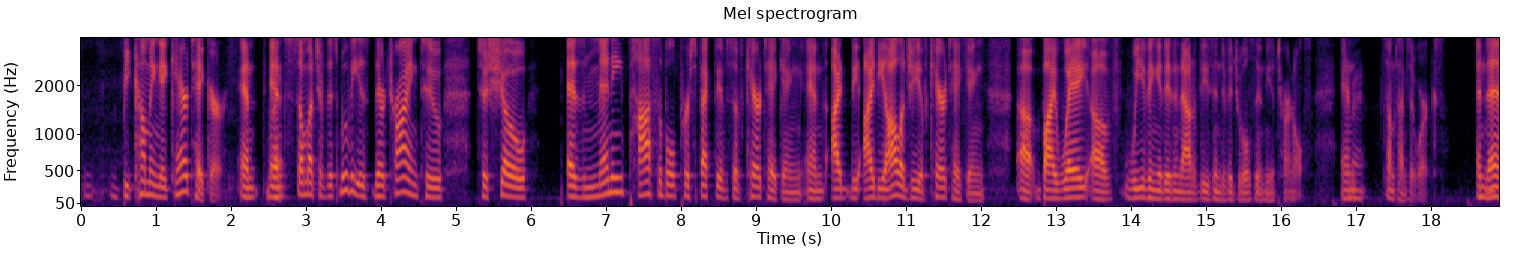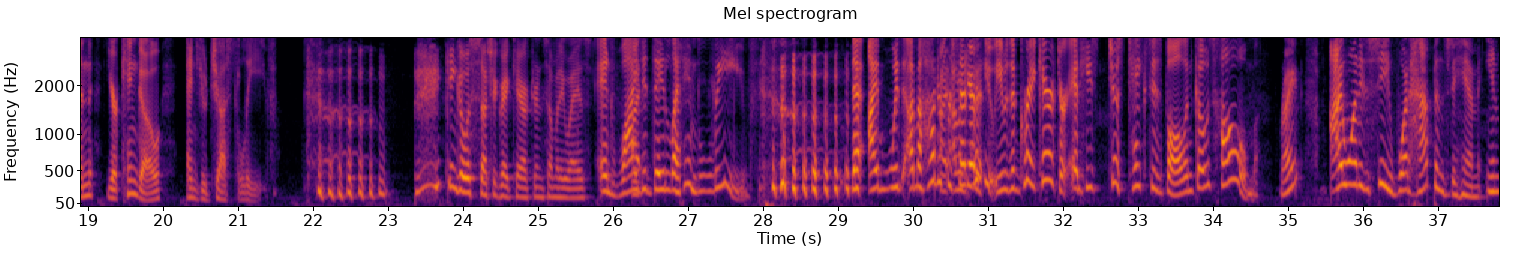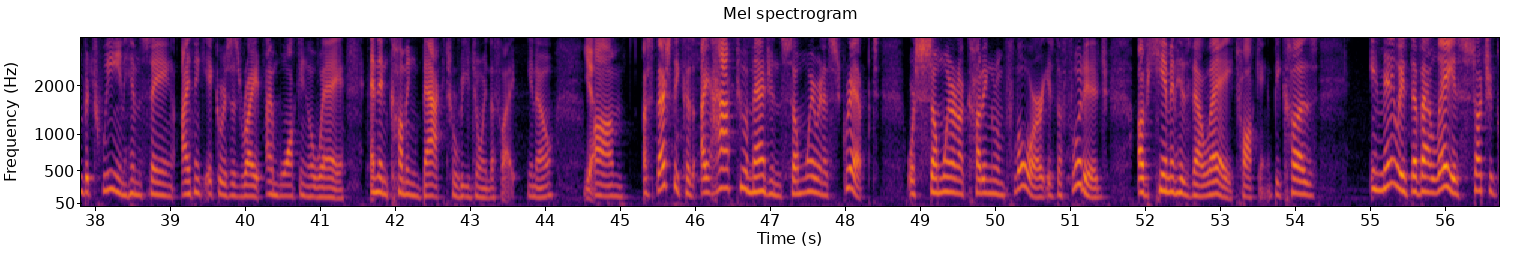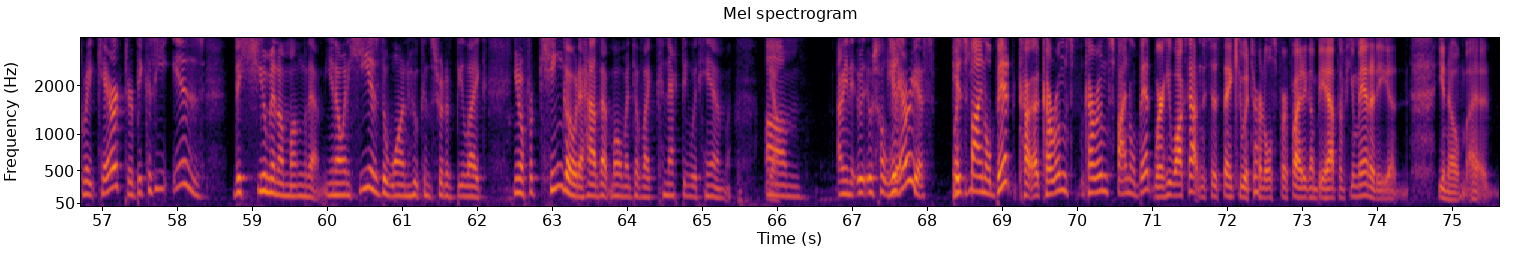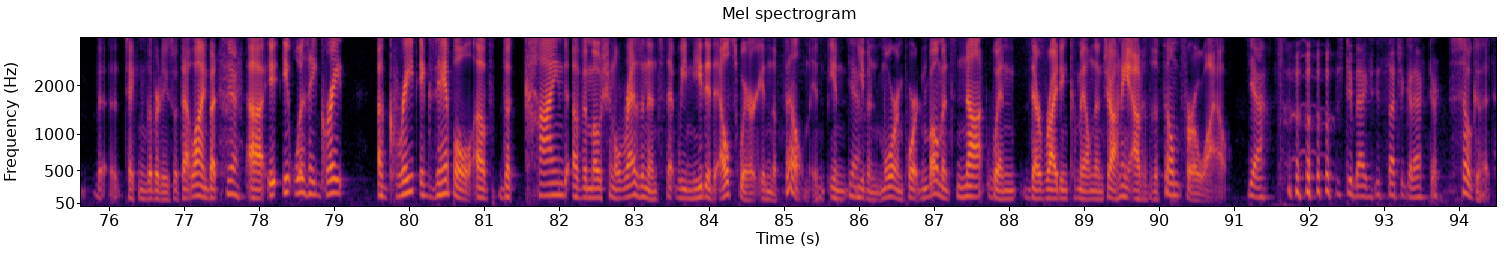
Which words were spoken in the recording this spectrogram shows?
becoming a caretaker, and Right. and so much of this movie is they're trying to to show as many possible perspectives of caretaking and I, the ideology of caretaking uh, by way of weaving it in and out of these individuals in the Eternals. And Right. sometimes it works. And then you're Kingo and you just leave. Kingo was such a great character in so many ways. And why I- did they let him leave? that I'm with I'm 100% get with it. you. He was a great character and he just takes his ball and goes home. Right? I wanted to see what happens to him in between him saying, I think Ikaris is right, I'm walking away, and then coming back to rejoin the fight, you know? Yes. Um, especially because I have to imagine somewhere in a script or somewhere on a cutting room floor is the footage of him and his valet talking because in many ways the valet is such a great character because he is the human among them you know and he is the one who can sort of be like you know for kingo to have that moment of like connecting with him Yeah. um i mean it, it was hilarious but his he- final bit, uh, Karum's Karun's final bit, where he walks out and he says, "Thank you, Eternals, for fighting on behalf of humanity," and you know, uh, uh, taking liberties with that line. But Yeah. uh, it, it was a great, a great example of the kind of emotional resonance that we needed elsewhere in the film, in in Yeah. even more important moments. Not when they're writing Kumail Nanjiani out of the film for a while. yeah it's too bad he's such a good actor So good.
